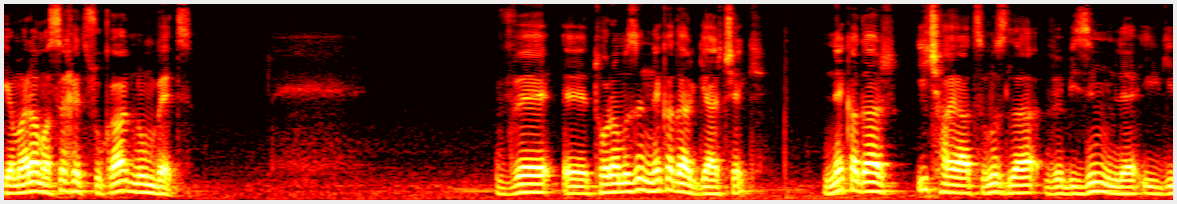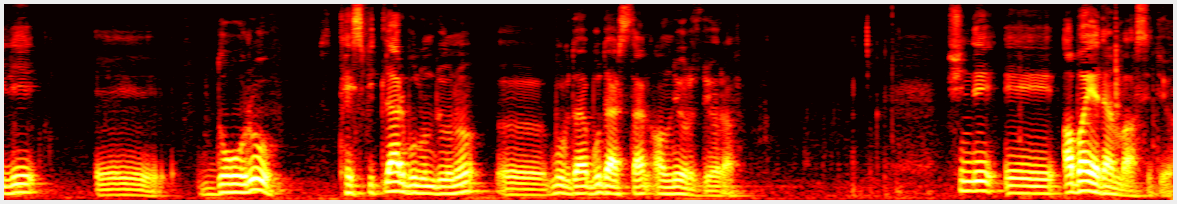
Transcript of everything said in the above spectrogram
Gemara Masehet Suka Numbet. Ve e, Toramızın ne kadar gerçek, ne kadar iç hayatımızla ve bizimle ilgili e, doğru tespitler bulunduğunu e, burada bu dersten anlıyoruz diyor Rav. Şimdi e, Abaye'den bahsediyor.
